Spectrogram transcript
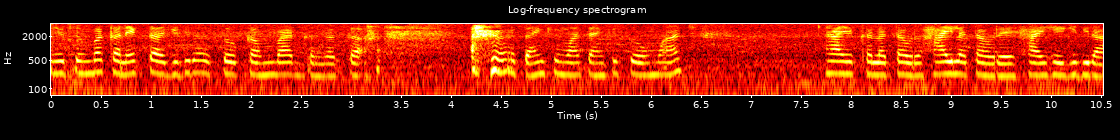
ನೀವು ತುಂಬ ಕನೆಕ್ಟ್ ಆಗಿದ್ದೀರಾ. ಸೊ ಕಮ್ ಬ್ಯಾಕ್ ಗಂಗಕ್ಕ. ಥ್ಯಾಂಕ್ ಯು ಮಾ. Thank you so much hi ಅಕ್ಕ ಲತಾ ಅವರು. ಹಾಯ್ ಲತಾ ಅವರೇ. ಹಾಯ್ ಹೇಗಿದ್ದೀರಾ?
